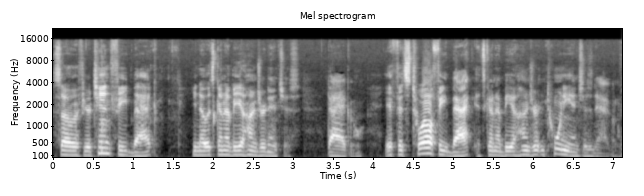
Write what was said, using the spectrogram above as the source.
So if you're 10 feet back, you know it's going to be 100 inches diagonal. If it's 12 feet back, it's going to be 120 inches diagonal.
